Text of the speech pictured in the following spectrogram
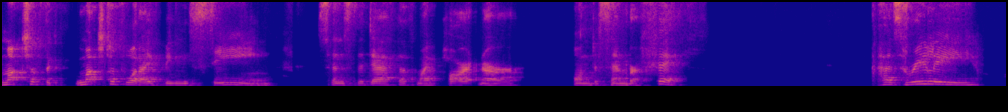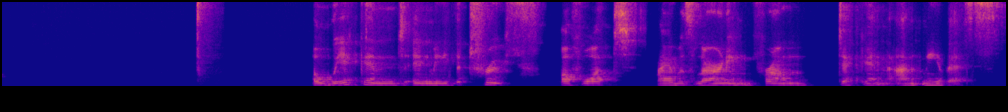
much of the much of what I've been seeing since the death of my partner on December 5th has really awakened in me the truth of what I was learning from Dicken and Mavis.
